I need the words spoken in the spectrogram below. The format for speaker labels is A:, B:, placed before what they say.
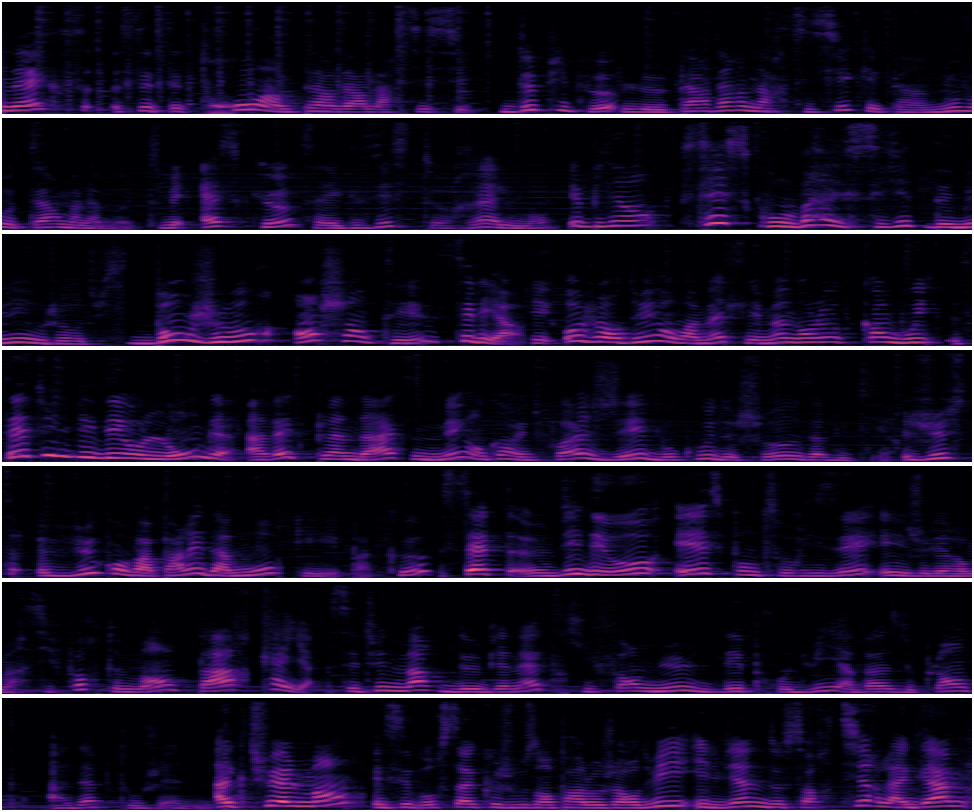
A: Mon ex, c'était trop un pervers narcissique. Depuis peu, le pervers narcissique est un nouveau terme à la mode. Mais est-ce que ça existe réellement? Eh bien, c'est ce qu'on va essayer de démêler aujourd'hui. Bonjour, enchantée, c'est Léa. Et aujourd'hui, on va mettre les mains dans le cambouis. C'est une vidéo longue avec plein d'axes, mais encore une fois, j'ai beaucoup de choses à vous dire. Juste, vu qu'on va parler d'amour, et pas que, cette vidéo est sponsorisée, et je les remercie fortement, par Kaya. C'est une marque de bien-être qui formule des produits à base de plantes adaptogènes. Actuellement, et c'est pour ça que je vous en parle aujourd'hui, ils viennent de sortir la gamme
